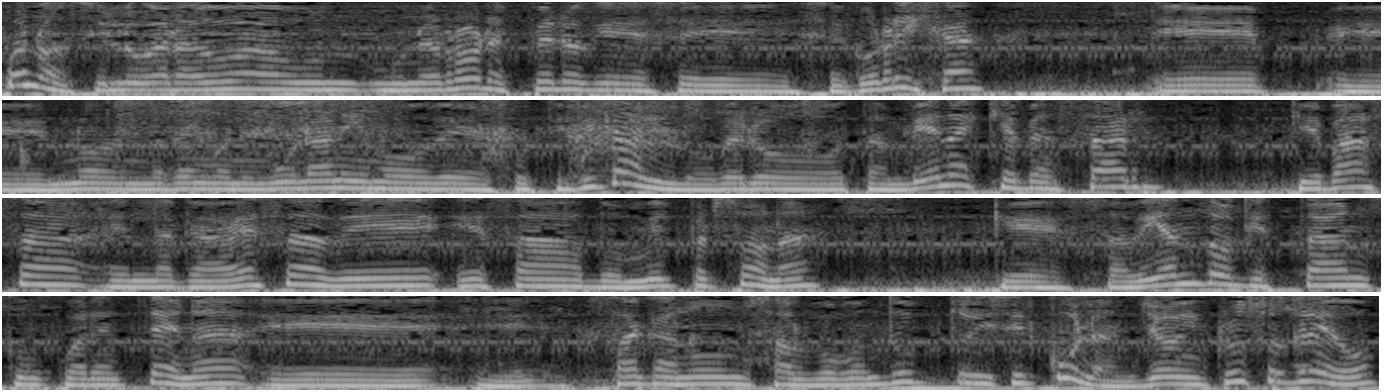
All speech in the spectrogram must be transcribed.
Bueno, sin lugar a duda un, error, espero que se, se corrija. no, no tengo ningún ánimo de justificarlo, pero también hay que pensar qué pasa en la cabeza de esas 2.000 personas que sabiendo que están con cuarentena eh, eh, sacan un salvoconducto y circulan. Yo incluso creo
